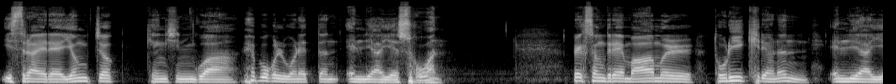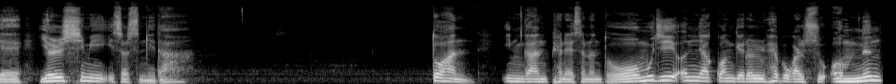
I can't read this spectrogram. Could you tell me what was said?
이스라엘의 영적 갱신과 회복을 원했던 엘리야의 소원 백성들의 마음을 돌이키려는 엘리야의 열심이 있었습니다. 또한 인간 편에서는 도무지 언약 관계를 회복할 수 없는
